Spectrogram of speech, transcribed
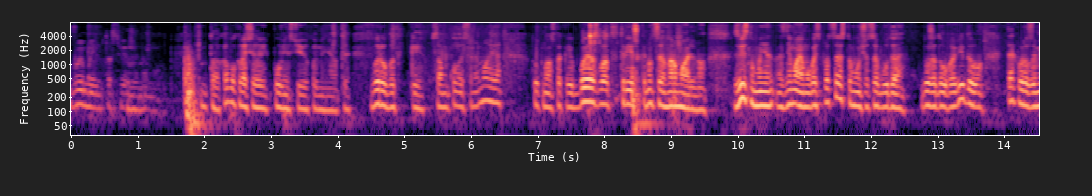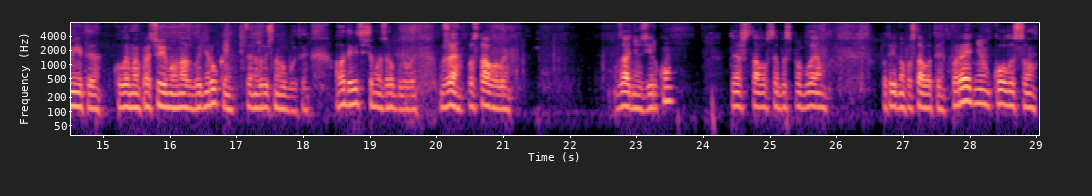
Вимиємо та свіженемо. ну, так, або краще повністю її поміняти. Виробітки в самому колесі немає. Тут у нас такий безлад трішки, ну це нормально. Звісно, ми знімаємо весь процес, тому що це буде дуже довге відео. Так ви розумієте, коли ми працюємо, у нас брудні руки, це незручно робити. Але дивіться, що ми зробили. Вже поставили задню зірку, теж стало все без проблем. Потрібно поставити передню колесо,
